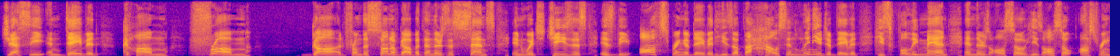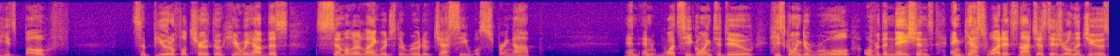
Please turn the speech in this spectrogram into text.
Jesse and David come from God, from the Son of God, but then there's a sense in which Jesus is the offspring of David. He's of the house and lineage of David. He's fully man, and there's also, he's also offspring. He's both. It's a beautiful truth. Though here we have this similar language the root of Jesse will spring up. And, and what's he going to do? He's going to rule over the nations. And guess what? It's not just Israel and the Jews,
